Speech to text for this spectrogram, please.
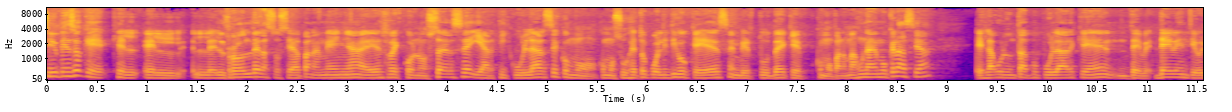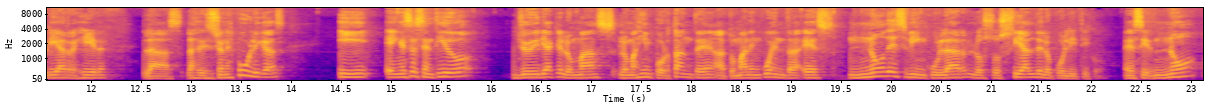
Sí, yo pienso que, que el, el, el, rol de la sociedad panameña es reconocerse y articularse como, como sujeto político que es en virtud de que como Panamá es una democracia, es la voluntad popular que debe, en teoría regir las, las, decisiones públicas. Y en ese sentido, yo diría que lo más, lo más importante a tomar en cuenta es no desvincular lo social de lo político. Es decir, no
